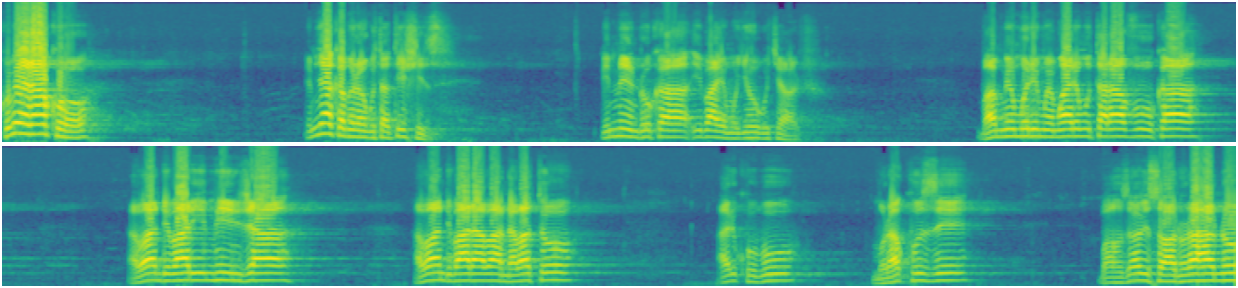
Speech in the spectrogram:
Kubera ko imyaka mirongo itatu ishize impinduka ibaye mu gihugu cyacu. Bamwe muri mwe mwari mutaravuka abandi bari impinja abandi bari abana bato ariko ubu murakuze bahoze babisobanura hano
